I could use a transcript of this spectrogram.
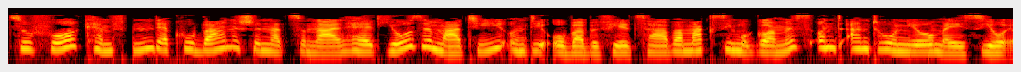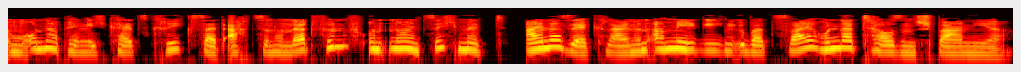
Zuvor kämpften der kubanische Nationalheld José Martí und die Oberbefehlshaber Máximo Gómez und Antonio Maceo im Unabhängigkeitskrieg seit 1895 mit einer sehr kleinen Armee gegenüber 200.000 Spanier.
